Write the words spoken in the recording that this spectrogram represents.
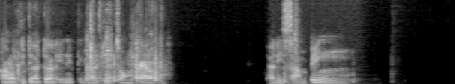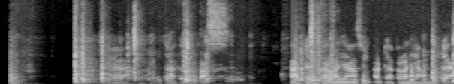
Kalau tidak ada ini tinggal dicongkel dari samping. Ya sudah terlepas. Ada kalanya sulit ada kalanya mudah.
